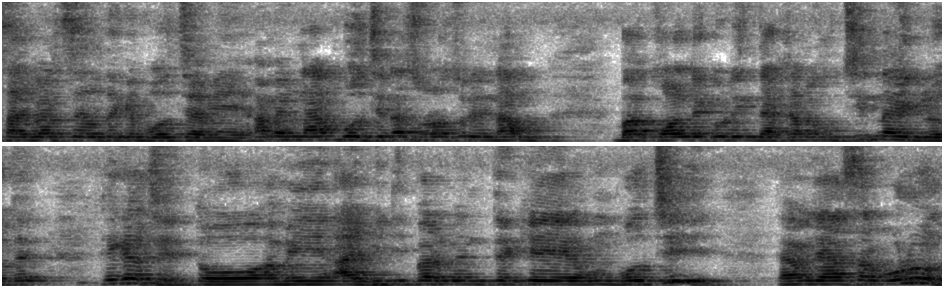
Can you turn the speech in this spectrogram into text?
সাইবার সেল থেকে বলছি, আমি আমি নাম বলছি না, সরাসরি নাম বা কল রেকর্ডিং দেখানো উচিত না এগুলোতে, ঠিক আছে? তো আমি আইবি ডিপার্টমেন্ট থেকে এরকম বলছি, তা আমি হ্যাঁ স্যার, বলুন।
